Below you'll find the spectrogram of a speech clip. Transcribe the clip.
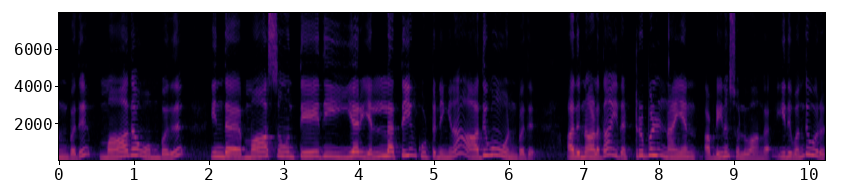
ஒன்பது மாதம் ஒன்பது இந்த மாதம் தேதி இயர் எல்லாத்தையும் கூட்டுனீங்கன்னா அதுவும் ஒன்பது. அதனால தான் இதை ட்ரிபிள் நயன் அப்படின்னு சொல்லுவாங்க. இது வந்து ஒரு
